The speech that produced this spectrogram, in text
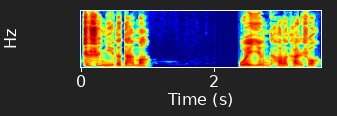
这是你的蛋吗？”尾鹰看了看，说：“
